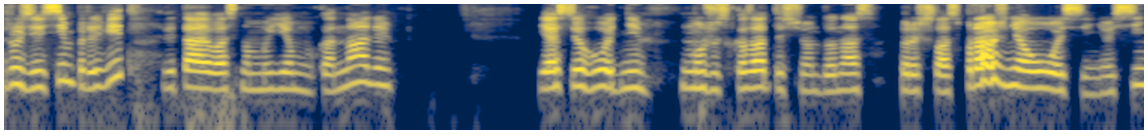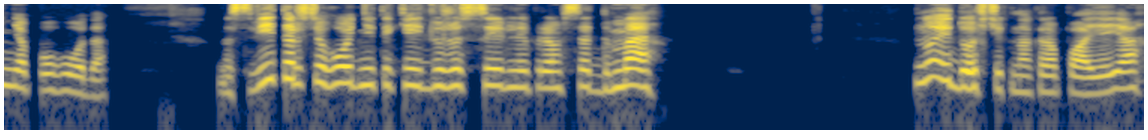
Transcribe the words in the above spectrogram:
Друзі, всім привіт! Вітаю вас на моєму каналі. Я сьогодні можу сказати, що до нас прийшла справжня осінь, осіння погода. У нас вітер сьогодні такий дуже сильний, прям все дме. Ну і дощик накрапає. Я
